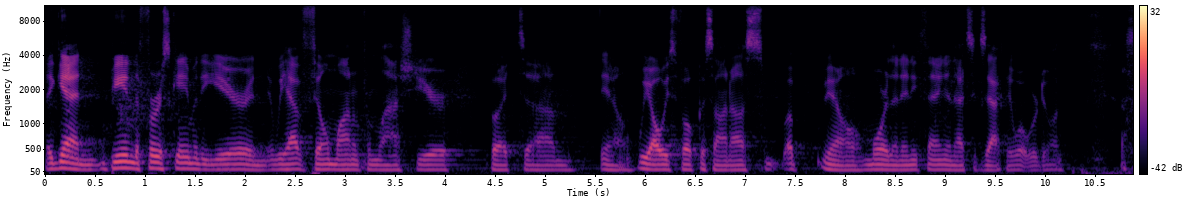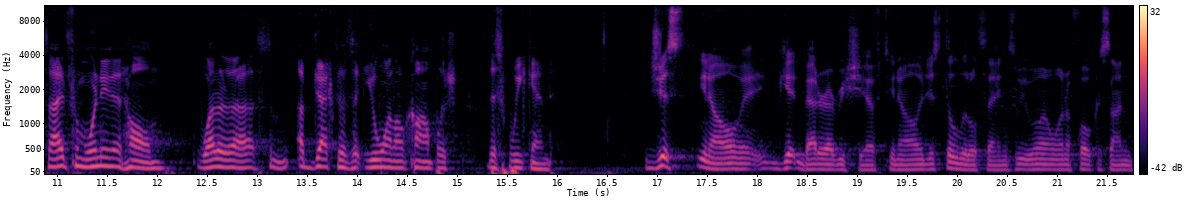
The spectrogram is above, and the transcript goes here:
again, being the first game of the year, and we have film on him from last year, but um, you know, we always focus on us, uh, you know, more than anything, and that's exactly what we're doing. Aside from winning at home, what are the, some objectives that you want to accomplish this weekend? Just you know, getting better every shift. You know, just the little things. We want to focus on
